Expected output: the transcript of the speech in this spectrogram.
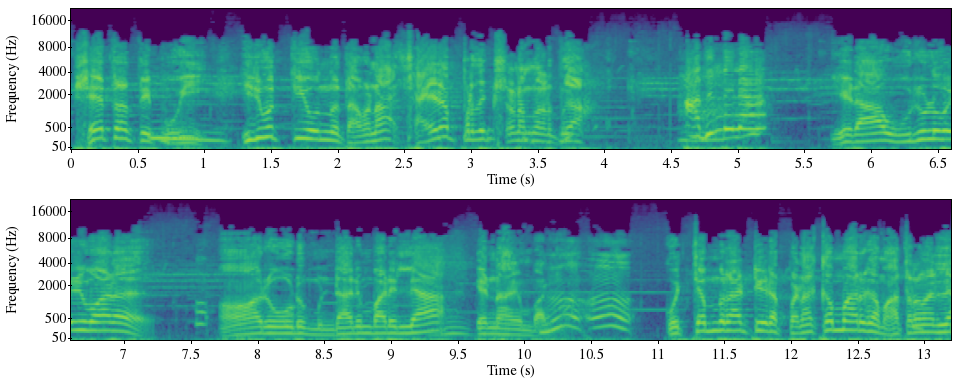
ക്ഷേത്രത്തിൽ പോയി ഇരുപത്തിയൊന്ന് തവണ ശൈലപ്രദക്ഷിണം നടത്തുക. അതെന്തിനാ? എടാ ഉരുൾ വഴിപാട്. ആരോടും മിണ്ടാനും പാടില്ല എണ്ണാനും പാടില്ല. കൊച്ചമ്പ്രാട്ടിയുടെ പിണക്കന്മാർഗ മാത്രമല്ല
